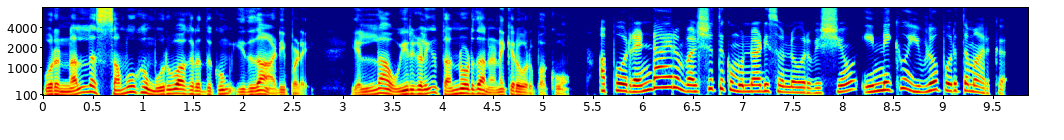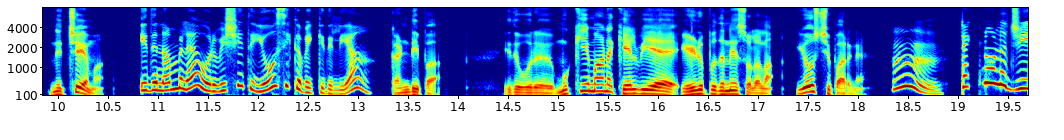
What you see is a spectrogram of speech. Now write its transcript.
ஒரு நல்ல சமூகம் உருவாகிறதுக்கும் இதுதான் அடிப்படை. எல்லா உயிர்களையும் தன்னோடு தான் நினைக்கிற ஒரு பக்குவம். அப்போ ரெண்டாயிரம் வருஷத்துக்கு முன்னாடி சொன்ன ஒரு விஷயம் இன்னைக்கும் இவ்ளோ பொருத்தமா இருக்கு. நிச்சயமா. இது நம்மள ஒரு விஷயத்தை யோசிக்க வைக்குது இல்லையா? கண்டிப்பா. இது ஒரு முக்கியமான கேள்விய எழுப்புதுன்னே சொல்லலாம். யோசிச்சு பாருங்க. டெக்னாலஜி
